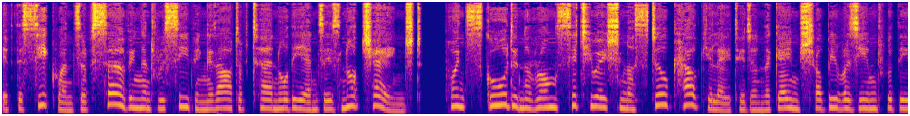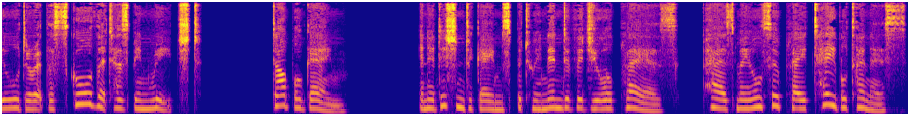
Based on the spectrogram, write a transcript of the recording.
If the sequence of serving and receiving is out of turn or the ends is not changed, points scored in the wrong situation are still calculated and the game shall be resumed with the order at the score that has been reached. Double game. In addition to games between individual players, pairs may also play table tennis.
